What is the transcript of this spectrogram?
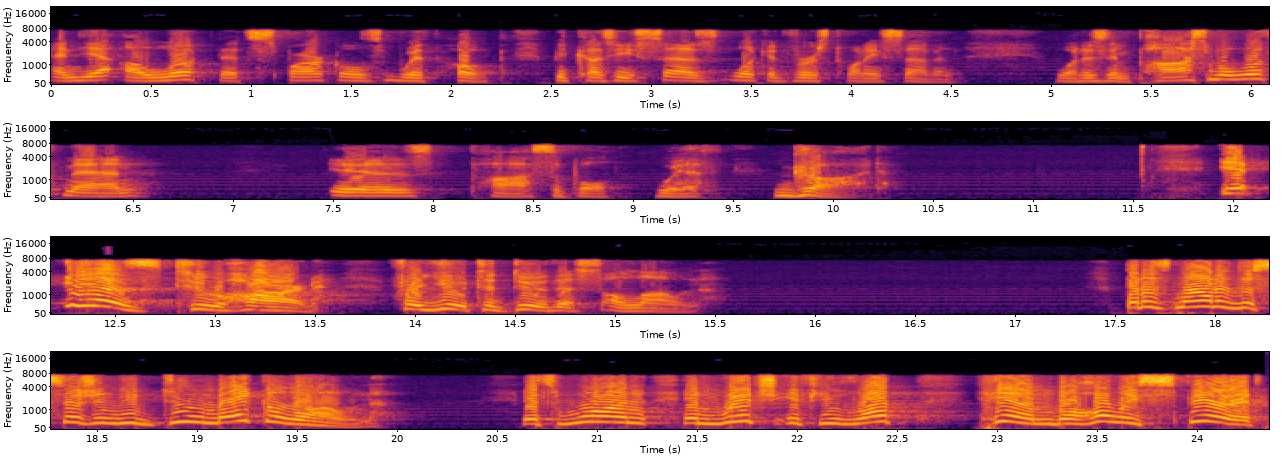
and yet a look that sparkles with hope. Because he says, look at verse 27 What is impossible with men is possible with God. It is too hard for you to do this alone. But it's not a decision you do make alone. It's one in which, if you let Him, the Holy Spirit,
